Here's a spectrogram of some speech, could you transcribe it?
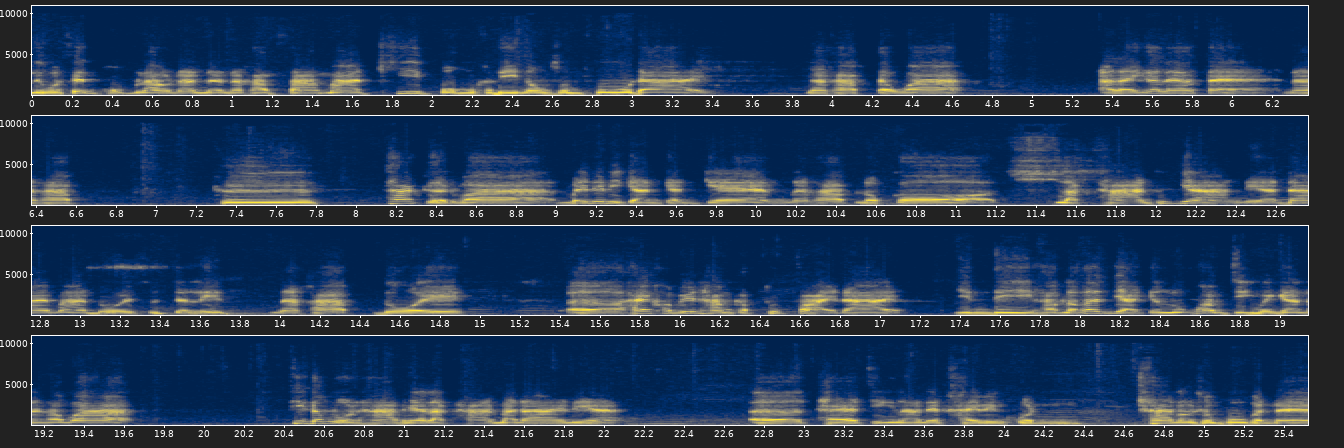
หรือว่าเส้นผมเหล่านั้นนะครับ สามารถขี้ปมคดีน้องชมพู่ได้นะครับ แต่ว่าอะไรก็แล้วแต่นะครับ คือถ้าเกิดว่าไม่ได้มีการกันแกล้งนะครับ แล้วก็หลักฐานทุกอย่างเนี่ยได้มาโดยสุจริตนะครับ โดยให้ความยุติธรรมกับทุกฝ่ายได้ ยินดีครับแล้วก็อยากจะรู้ความจริงเหมือนกันนะครับว่า ที่ตำรวจหาพยานหลักฐานมาได้เนี่ยเอ่อแท้จริงแล้วเนี่ยใครเป็นคนฆ่าน้องชมพู่กันแน่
